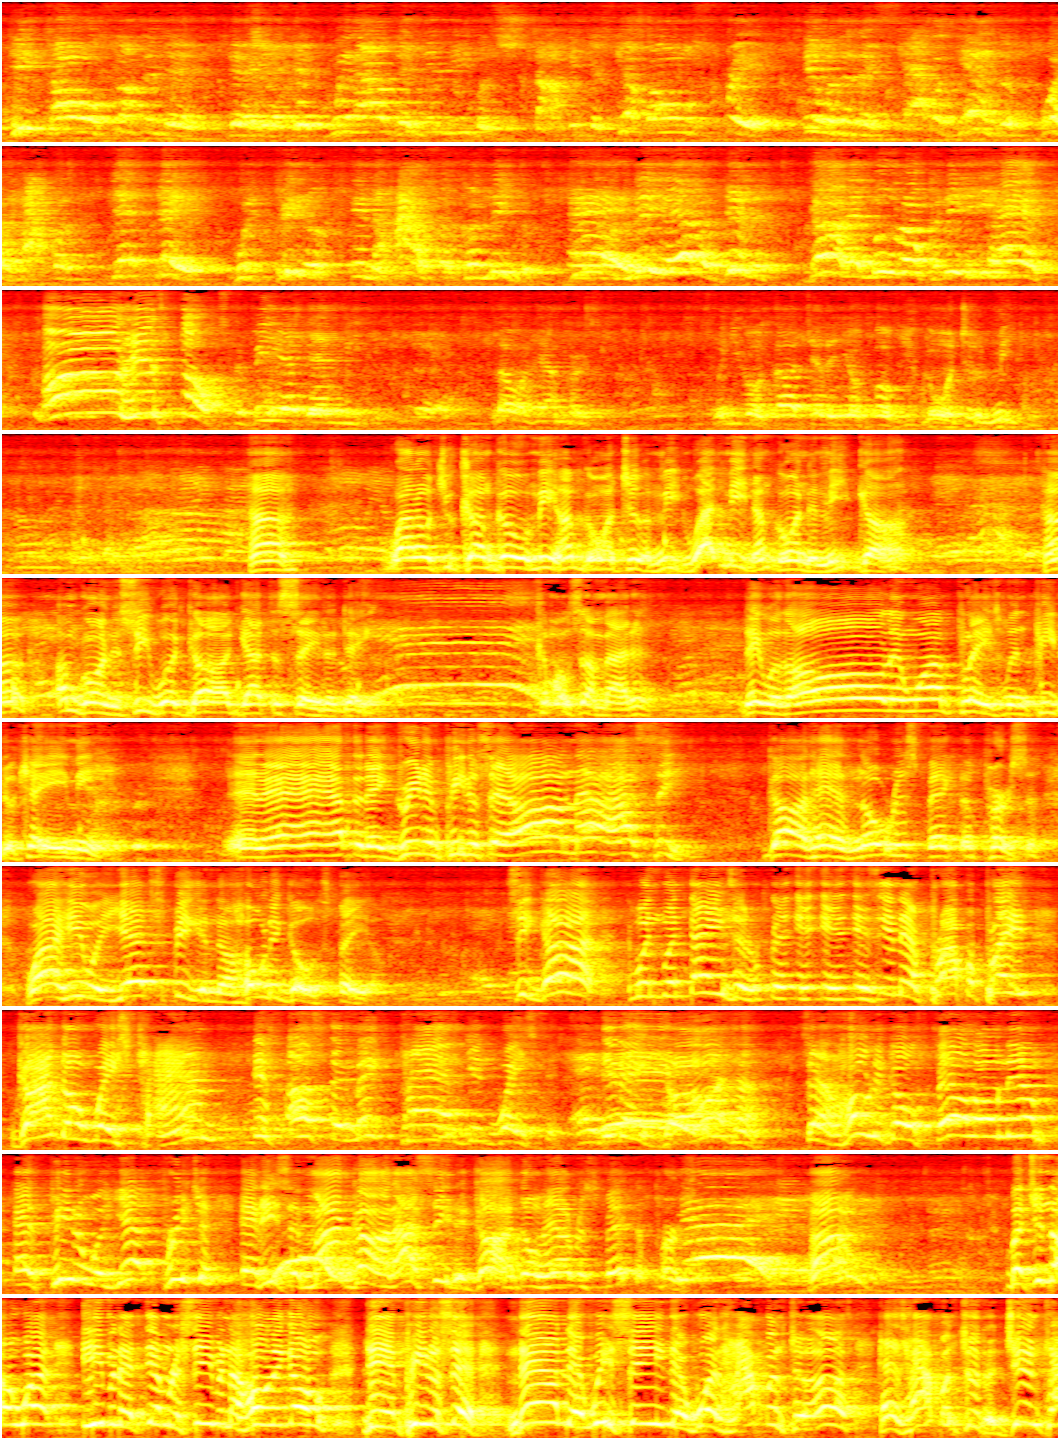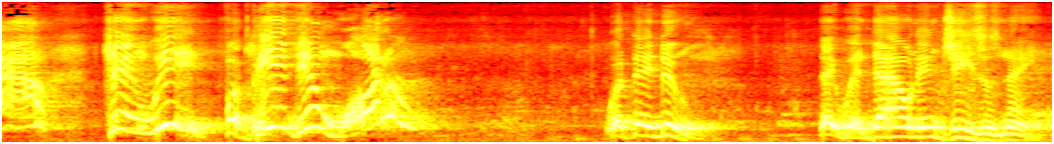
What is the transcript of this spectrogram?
He caused something that, that, that, that went out that didn't even stop. It just kept on spreading. It was an extravaganza what happened that day with Peter in the house of Cornelius. And Cornelius evidently, God had moved on Cornelius. He had all his folks to be at that meeting. Lord have mercy. When gonna start telling your folks you going to the meeting? Huh? Why don't you come go with me? I'm going to a meeting. What meeting? I'm going to meet God. Huh? I'm going to see what God got to say today. Come on, somebody. They was all in one place when Peter came in. And after they greeted Peter said, Oh, now I see. God has no respect of person. While he was yet speaking, the Holy Ghost fell. See, God, when, when things are, is, is in their proper place, God don't waste time. It's us that make time get wasted. It ain't God. So the Holy Ghost fell on them as Peter was yet preaching, and he said, My God, I see that God don't have respect of person. Huh? But you know what? Even at them receiving the Holy Ghost, then Peter said, Now that we see that what happened to us has happened to the Gentile, can we forbid them water? What they do? They went down in Jesus' name.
